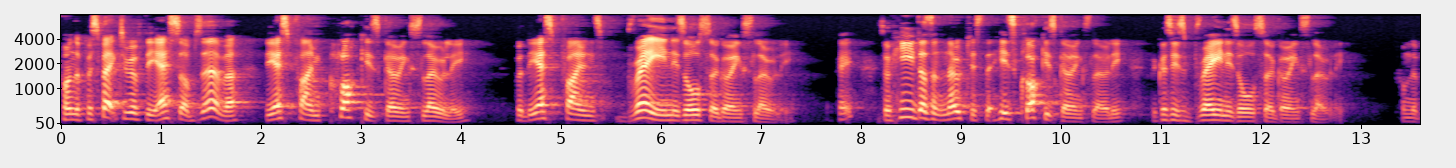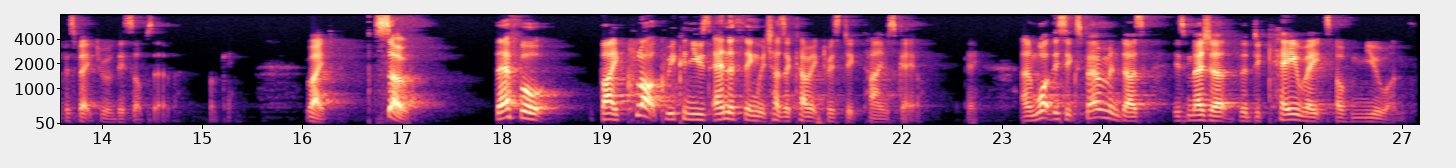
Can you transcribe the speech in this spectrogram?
From the perspective of the S observer, the S prime clock is going slowly, but the S prime's brain is also going slowly. Okay? So he doesn't notice that his clock is going slowly because his brain is also going slowly from the perspective of this observer. Okay. Right. So, therefore, by clock, we can use anything which has a characteristic time scale. Okay. And what this experiment does is measure the decay rates of muons.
